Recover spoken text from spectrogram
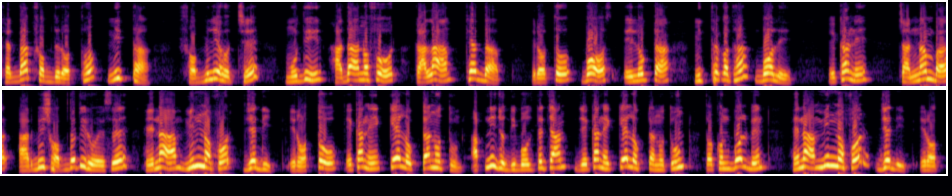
খেদ্দাব শব্দের অর্থ মিথ্যা। সব মিলিয়ে হচ্ছে মুদির হাদা নফর, কালাম, খেদ্দাব। এর অর্থ, বস, এই লোকটা মিথ্যা কথা বলে। এখানে চার নাম্বার আরবি শব্দটি রয়েছে হেনা মিন নফর জেদিত এর অর্থ, এখানে কে লোকটা নতুন? আপনি যদি বলতে চান যে এখানে কে লোকটা নতুন? তখন বলবেন হেনা মিন নফর জেদিত এর অর্থ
